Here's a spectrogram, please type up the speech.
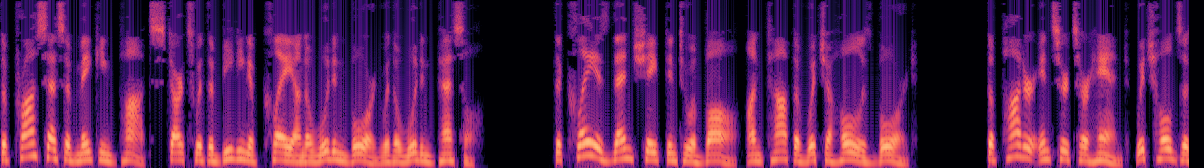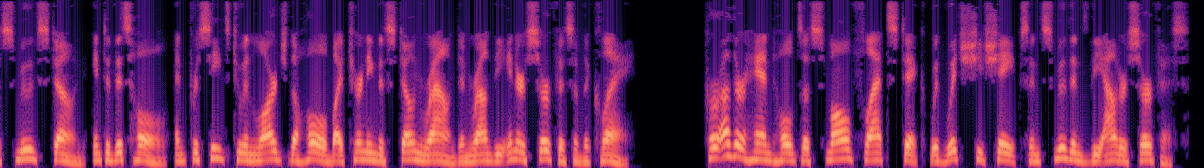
The process of making pots starts with the beating of clay on a wooden board with a wooden pestle. The clay is then shaped into a ball, on top of which a hole is bored. The potter inserts her hand, which holds a smooth stone, into this hole, and proceeds to enlarge the hole by turning the stone round and round the inner surface of the clay. Her other hand holds a small flat stick, with which she shapes and smoothens the outer surface.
